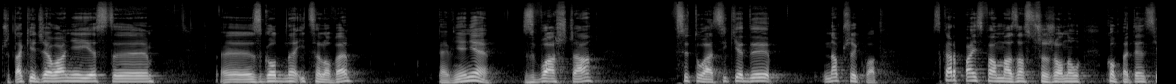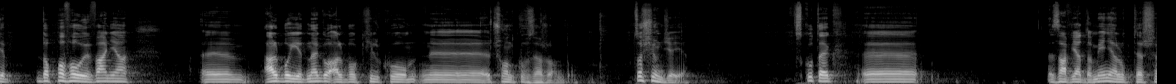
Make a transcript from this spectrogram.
Czy takie działanie jest y, y, zgodne i celowe? Pewnie nie. Zwłaszcza w sytuacji, kiedy na przykład Skarb Państwa ma zastrzeżoną kompetencję do powoływania y, albo jednego, albo kilku członków zarządu. Co się dzieje? Wskutek zawiadomienia lub też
